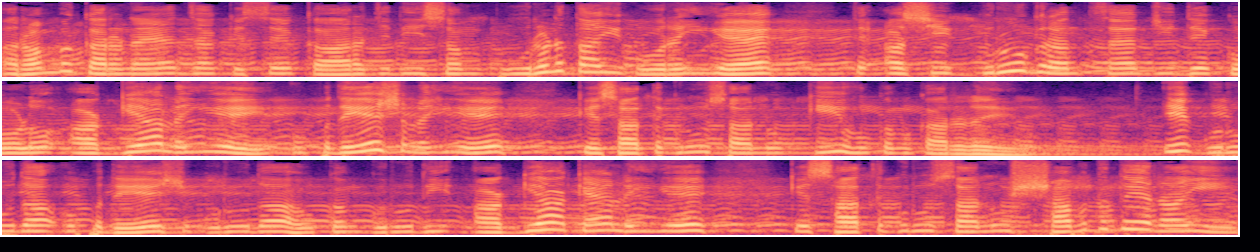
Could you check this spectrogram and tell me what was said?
ਆਰੰਭ ਕਰਨਾ ਹੈ ਜਾਂ ਕਿਸੇ ਕਾਰਜ ਦੀ ਸੰਪੂਰਨਤਾ ਹੀ ਹੋ ਰਹੀ ਹੈ ਤੇ ਅਸੀਂ ਗੁਰੂ ਗ੍ਰੰਥ ਸਾਹਿਬ ਜੀ ਦੇ ਕੋਲੋਂ ਆਗਿਆ ਲਈਏ, ਉਪਦੇਸ਼ ਲਈਏ ਕਿ ਸਤਿਗੁਰੂ ਸਾਨੂੰ ਕੀ ਹੁਕਮ ਕਰ ਰਹੇ ਹੋ। ਇਹ ਗੁਰੂ ਦਾ ਉਪਦੇਸ਼, ਗੁਰੂ ਦਾ ਹੁਕਮ, ਗੁਰੂ ਦੀ ਆਗਿਆ ਕਹਿ ਲਈਏ ਕਿ ਸਤਿਗੁਰੂ ਸਾਨੂੰ ਸ਼ਬਦ ਦੇ ਰਾਹੀਂ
